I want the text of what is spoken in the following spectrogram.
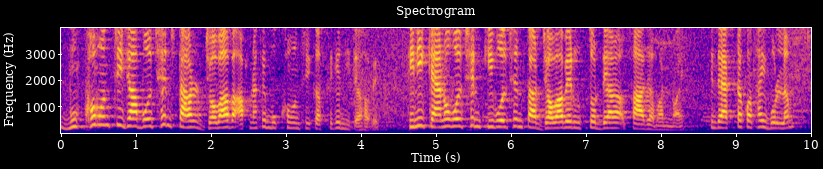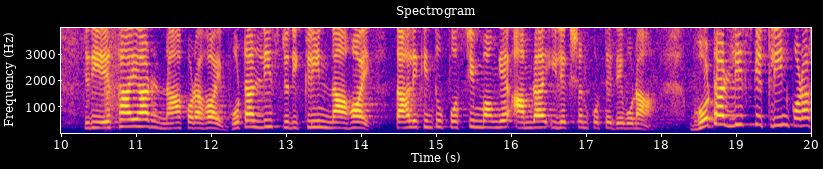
মুখ্যমন্ত্রী যা বলছেন তার জবাব আপনাকে মুখ্যমন্ত্রীর কাছ থেকে নিতে হবে। তিনি কেন বলছেন কি বলছেন তার জবাবের উত্তর দেওয়া কাজ আমার নয়। কিন্তু একটা কথাই বললাম যদি এসআইআর না করা হয়, ভোটার লিস্ট যদি ক্লিন না হয়, তাহলে কিন্তু পশ্চিমবঙ্গে আমরা ইলেকশন করতে দেব না। ভোটার লিস্টকে ক্লিন করার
